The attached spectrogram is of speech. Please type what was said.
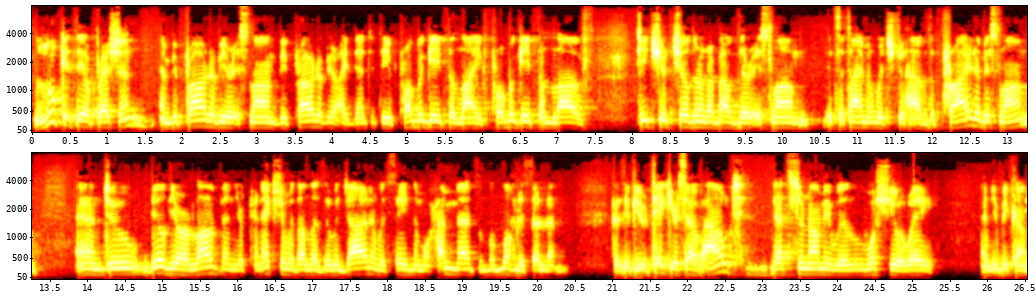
Look at the oppression and be proud of your Islam, be proud of your identity, propagate the life, propagate the love Teach your children about their Islam. It's a time in which to have the pride of Islam and to build your love and your connection with Allah and with Sayyidina Muhammad because if you take yourself out that tsunami will wash you away and you become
